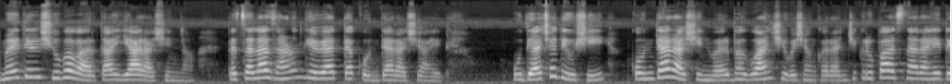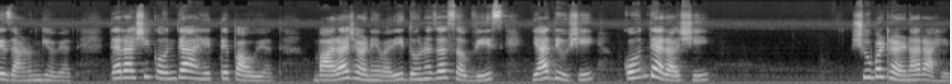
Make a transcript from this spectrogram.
मिळतील शुभवार्ता या राशींना. तर चला जाणून घेऊयात त्या कोणत्या राशी आहेत. उद्याच्या दिवशी कोणत्या राशींवर भगवान शिवशंकरांची कृपा असणार आहे ते जाणून घेऊयात. त्या राशी कोणत्या आहेत ते पाहूयात. बारा जानेवारी दोन हजार सव्वीस या दिवशी कोणत्या राशी शुभ ठरणार आहेत?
